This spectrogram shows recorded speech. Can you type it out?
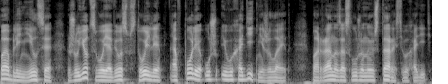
пообленился, жует свой овес в стойле, а в поле уж и выходить не желает. Пора на заслуженную старость выходить.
